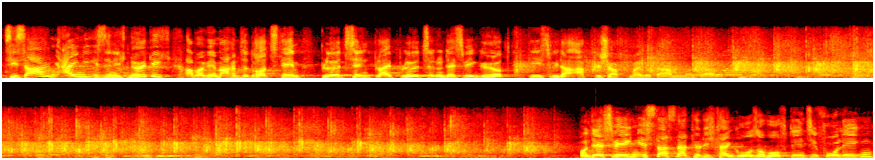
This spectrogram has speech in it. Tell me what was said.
Sie sagen, eigentlich ist sie nicht nötig, aber wir machen sie trotzdem. Blödsinn bleibt Blödsinn. Und deswegen gehört dies wieder abgeschafft, meine Damen und Herren. Deswegen ist das natürlich kein großer Wurf, den Sie vorlegen.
